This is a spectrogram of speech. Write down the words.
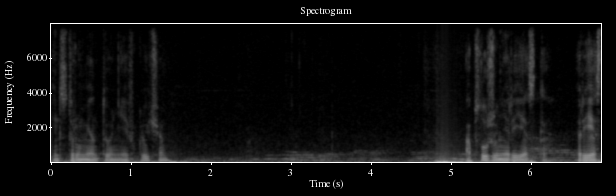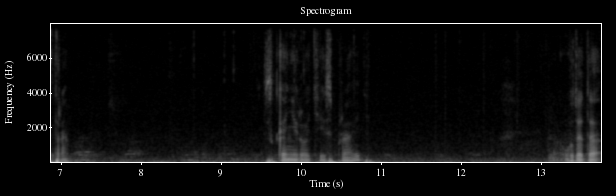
инструменты у ней включим. Обслуживание реестра. реестра сканировать и исправить. Вот это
